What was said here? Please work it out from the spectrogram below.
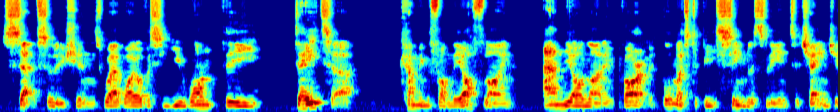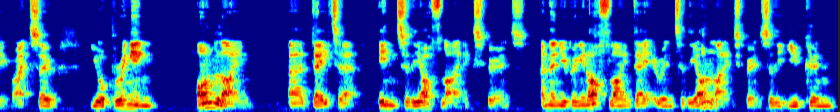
set of solutions whereby obviously you want the data coming from the offline and the online environment almost to be seamlessly interchanging, right? So you're bringing online uh, data into the offline experience, and then you're bringing offline data into the online experience so that you can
